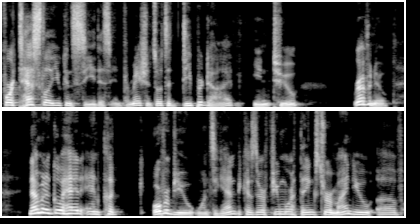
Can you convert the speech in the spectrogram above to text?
For Tesla, you can see this information. So it's a deeper dive into revenue. Now I'm going to go ahead and click overview once again because there are a few more things to remind you of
